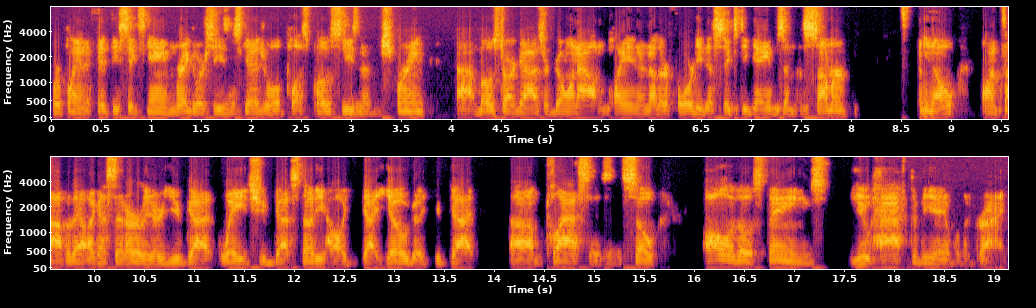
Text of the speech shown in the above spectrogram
We're playing a 56 game regular season schedule plus postseason in the spring. Uh, most of our guys are going out and playing another 40 to 60 games in the summer. You know, on top of that, like I said earlier, you've got weights, you've got study hall, you've got yoga, you've got um, classes. And so all of those things, you have to be able to grind.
